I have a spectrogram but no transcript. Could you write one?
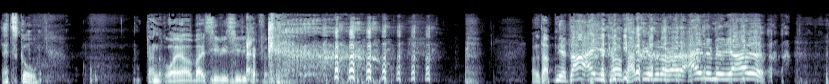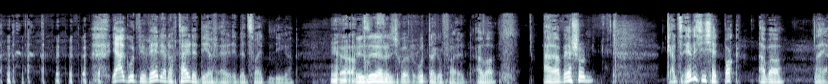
Let's go. Dann wir bei CVC die Köpfe. Was habt ihr da eingekauft? Habt ihr so noch eine, Milliarde? Ja gut, wir werden ja noch Teil der DFL in der zweiten Liga. Ja, Wir sind ja noch nicht ru- runtergefallen. Aber, aber wäre schon, ganz ehrlich, ich hätte Bock. Aber, naja.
